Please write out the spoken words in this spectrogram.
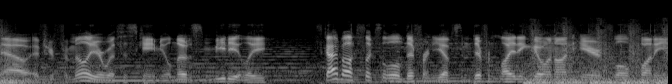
Now, if you're familiar with this game, you'll notice immediately Skybox looks a little different. You have some different lighting going on here. It's a little funny.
